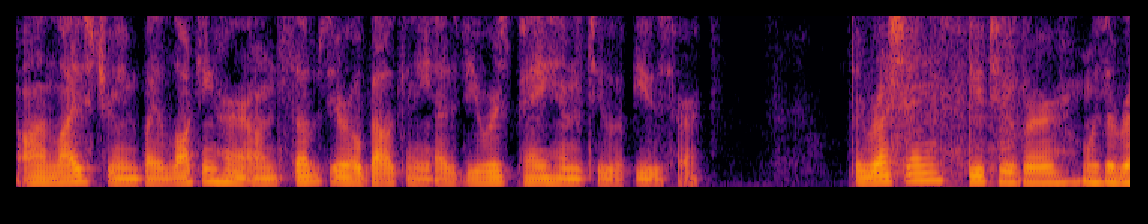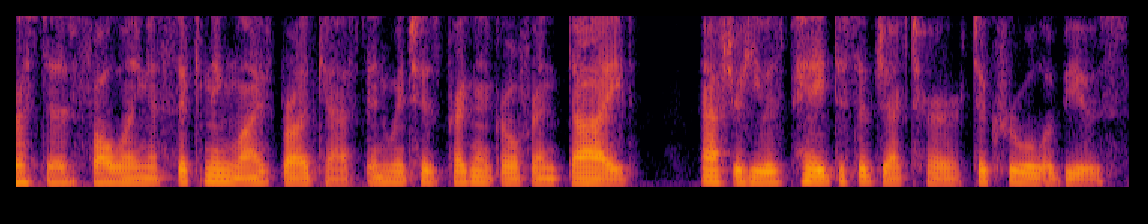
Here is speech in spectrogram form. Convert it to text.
on livestream by locking her on sub-zero balcony as viewers pay him to abuse her. The Russian YouTuber was arrested following a sickening live broadcast in which his pregnant girlfriend died after he was paid to subject her to cruel abuse.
